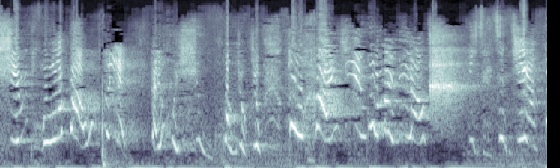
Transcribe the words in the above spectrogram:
心破大之言，还回雄黄药酒，毒害起我们了，你在这贱狗。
